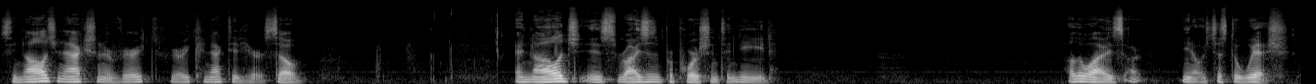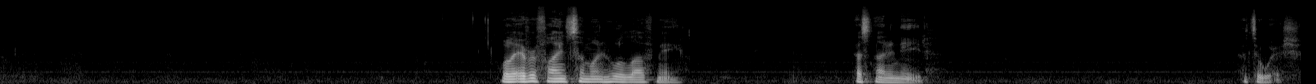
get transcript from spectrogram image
See, knowledge and action are very, very connected here. So, and knowledge is rises in proportion to need. Otherwise, uh, you know, it's just a wish. Will I ever find someone who will love me? That's not a need. That's a wish.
